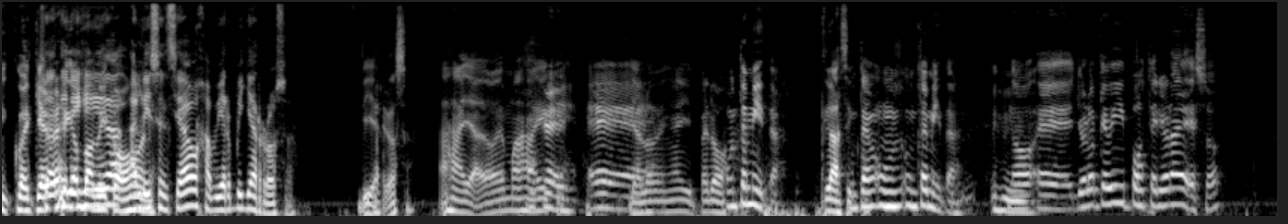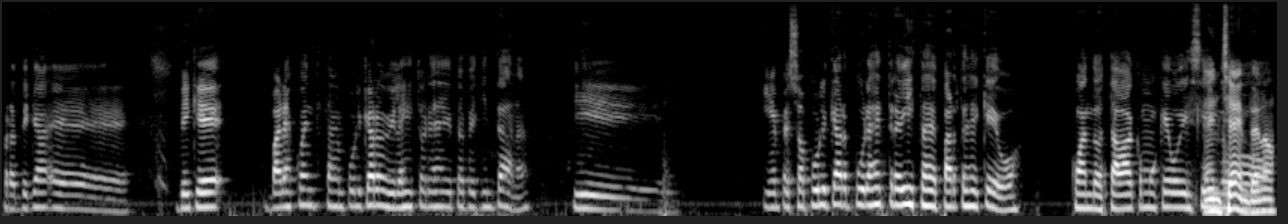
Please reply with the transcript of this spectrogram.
Cualquier sea verga para mi dirigida al licenciado Javier Villarrosa. Villarrosa. Ajá, ya lo demás ahí. Eh, Ya lo ven ahí, pero un temita. clásico. Un, te- un- un temita. No, eh, yo lo que vi posterior a eso, práctica, eh, vi que varias cuentas también publicaron y vi las historias de Pepe Quintana y, y empezó a publicar puras entrevistas de partes de Kevo cuando estaba como Kevo diciendo En Chente, ¿no?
